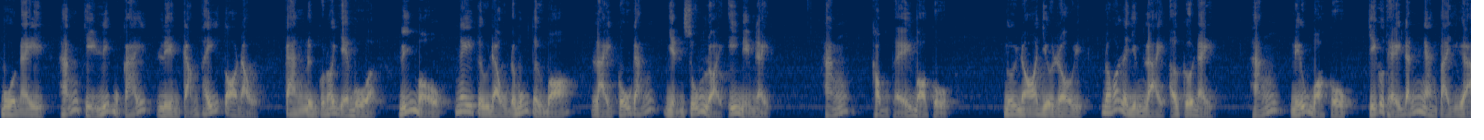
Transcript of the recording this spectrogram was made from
Bùa này hắn chỉ liếc một cái liền cảm thấy to đầu. Càng đừng có nói vẽ bùa, Lý Mộ ngay từ đầu đã muốn từ bỏ, lại cố gắng nhịn xuống loại ý niệm này. Hắn không thể bỏ cuộc. Người nọ vừa rồi, đó là dừng lại ở cửa này. Hắn nếu bỏ cuộc, chỉ có thể đánh ngang tay với gã.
